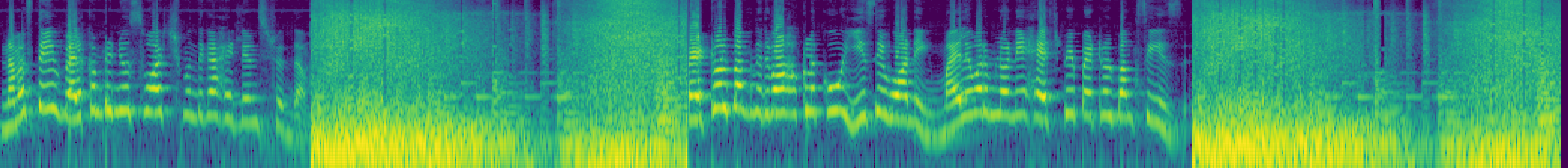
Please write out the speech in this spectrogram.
నమస్తే welcome to news watch ముందుగా headlines చూద్దాం. పెట్రోల్ బంక్ నిర్వాహకులకు EC warning మైలవరంలోని HP petrol bunk seize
